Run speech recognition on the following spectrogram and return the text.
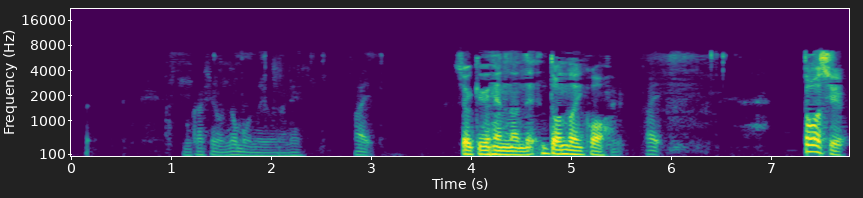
昔の野茂のようなね。はい。初級編なんで、どんどん行こう。はい。投手。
